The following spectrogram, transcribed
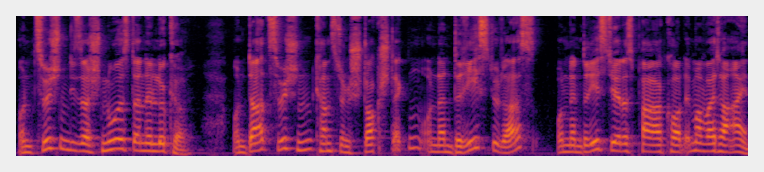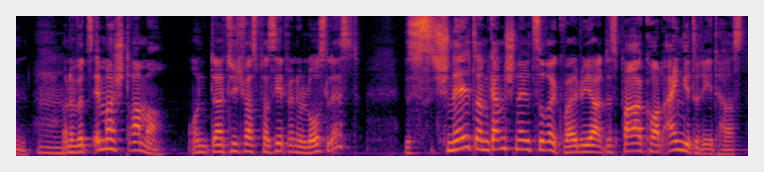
Und zwischen dieser Schnur ist dann eine Lücke. Und dazwischen kannst du einen Stock stecken und dann drehst du das und dann drehst du ja das Paracord immer weiter ein. Und dann wird es immer strammer. Und natürlich, was passiert, wenn du loslässt? Es schnellt dann ganz schnell zurück, weil du ja das Paracord eingedreht hast.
